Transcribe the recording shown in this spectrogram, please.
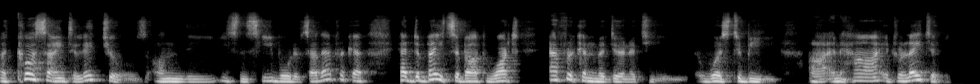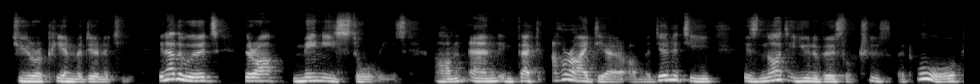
uh, Xhosa intellectuals on the eastern seaboard of South Africa had debates about what African modernity was to be uh, and how it related to European modernity. In other words, there are many stories. Um, and in fact, our idea of modernity is not a universal truth at all,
